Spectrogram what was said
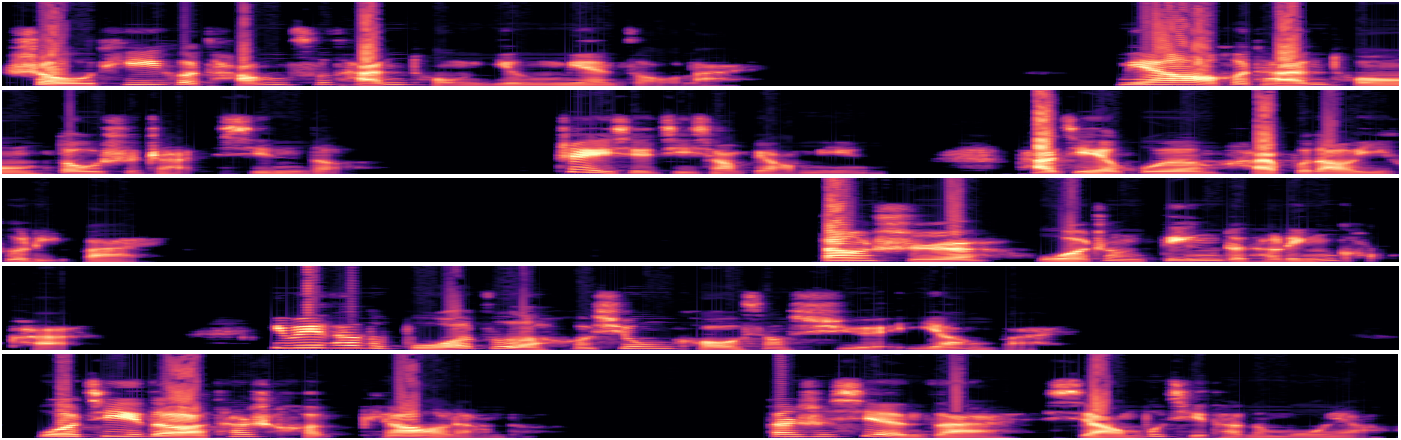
手提一个搪瓷痰桶迎面走来，棉袄和痰桶都是崭新的，这些迹象表明。他结婚还不到一个礼拜，当时我正盯着他领口看，因为他的脖子和胸口像雪一样白。我记得她是很漂亮的，但是现在想不起她的模样。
